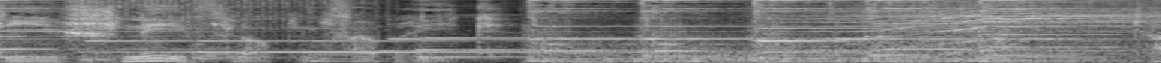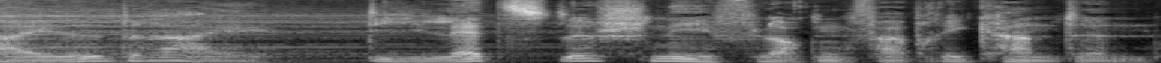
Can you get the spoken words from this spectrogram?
Die Schneeflockenfabrik Teil 3 Die letzte Schneeflockenfabrikantin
